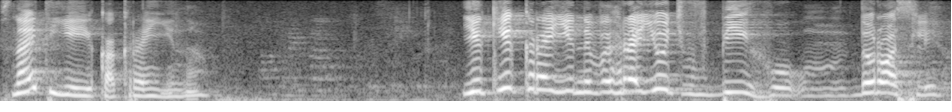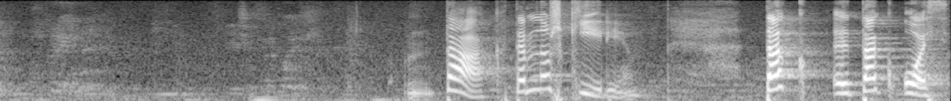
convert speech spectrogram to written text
знаєте, є яка країна? Які країни виграють в бігу дорослі? Так, темношкірі. Так, е, так ось,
